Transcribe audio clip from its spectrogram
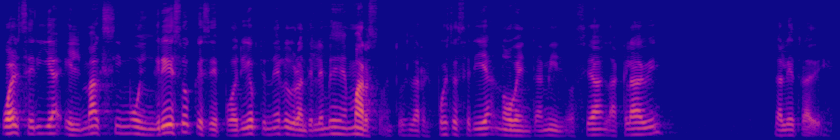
¿cuál sería el máximo ingreso que se podría obtener durante el mes de marzo? Entonces la respuesta sería 90.000, o sea, la clave, la letra D.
